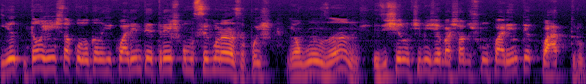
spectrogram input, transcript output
E, então a gente está colocando aqui 43 como segurança, pois em alguns anos existiram times rebaixados com 44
